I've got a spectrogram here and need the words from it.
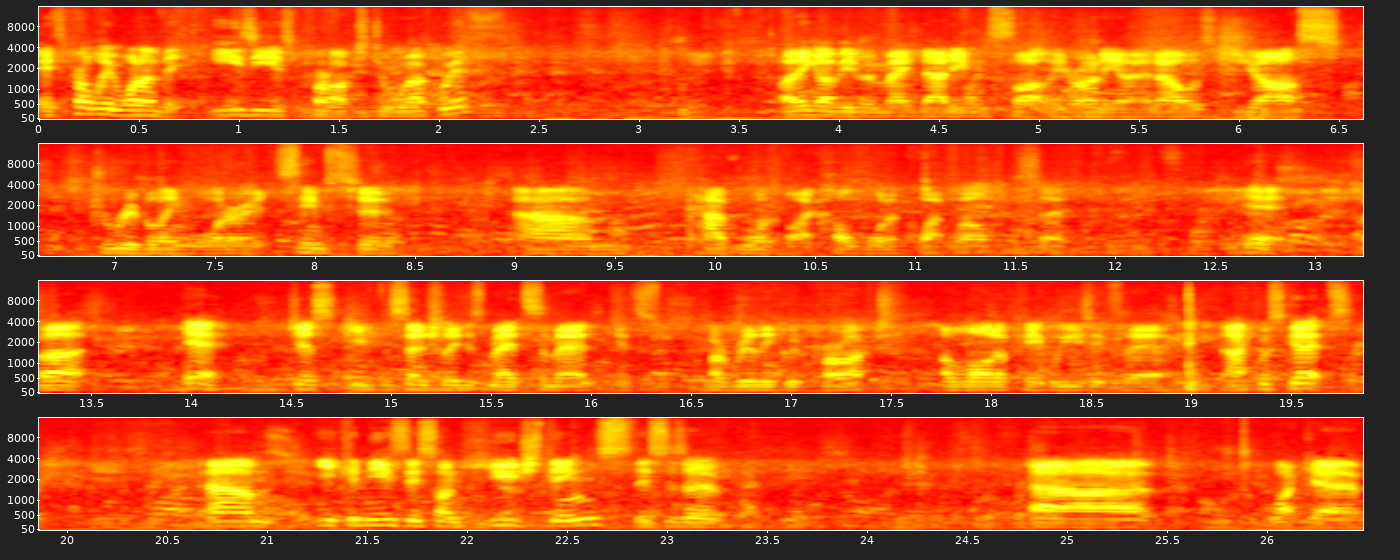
It's probably one of the easiest products to work with. I think I've even made that even slightly runnier, and I was just dribbling water. It seems to um, have water, like hold water quite well. So yeah, but yeah, just you've essentially just made cement. It's a really good product. A lot of people use it for their aquascapes. Um, you can use this on huge things. This is a uh, like a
